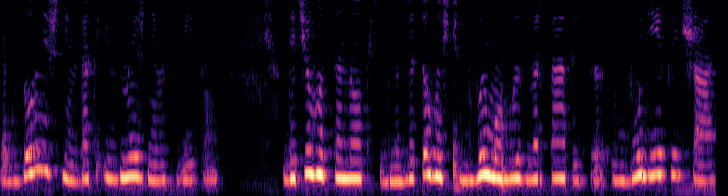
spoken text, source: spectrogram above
як з зовнішнім, так і з нижнім світом. Для чого це необхідно? Для того, щоб ви могли звертатися в будь-який час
